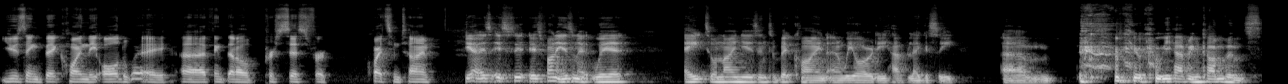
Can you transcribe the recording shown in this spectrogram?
using Bitcoin the old way, uh, I think that'll persist for quite some time. Yeah, it's, it's, it's funny, isn't it? We're eight or nine years into Bitcoin, and we already have legacy. Um, we have incumbents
